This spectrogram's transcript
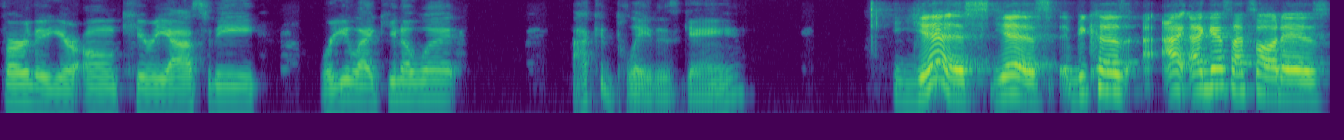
further your own curiosity, were you like, you know what? I could play this game. Yes, yes, because I, I guess I saw it as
